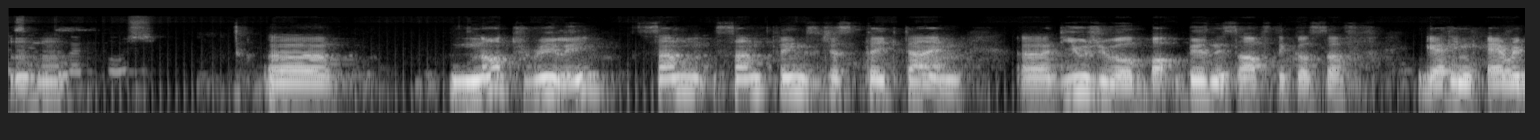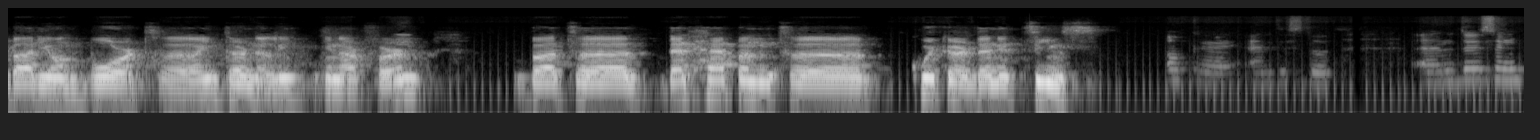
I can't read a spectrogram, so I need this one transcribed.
using mm -hmm. web push? Uh, not really. Some some things just take time. Uh, the usual business obstacles of getting everybody on board uh, internally in our firm, but uh, that happened quicker than it seems and do you think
